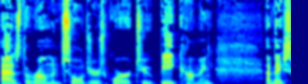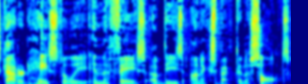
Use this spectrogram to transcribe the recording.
as the Roman soldiers were to be coming, and they scattered hastily in the face of these unexpected assaults.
